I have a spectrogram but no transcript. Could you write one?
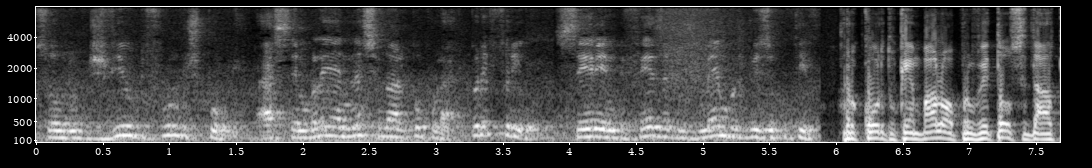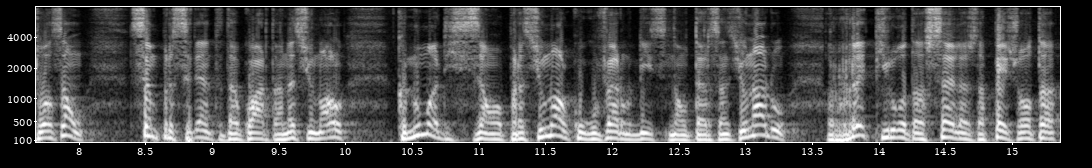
sobre o desvio de fundos públicos, a Assembleia Nacional Popular preferiu ser em defesa dos membros do Executivo. Recordo que Embalo aproveitou-se da atuação sem precedente da Guarda Nacional, que numa decisão operacional que o governo disse não ter sancionado, retirou das celas da PJ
